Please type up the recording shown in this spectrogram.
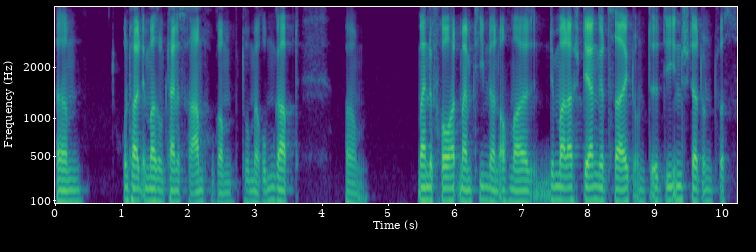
ähm, und halt immer so ein kleines Rahmenprogramm drumherum gehabt. Ähm, meine Frau hat meinem Team dann auch mal den Maler Stern gezeigt und äh, die Innenstadt und was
